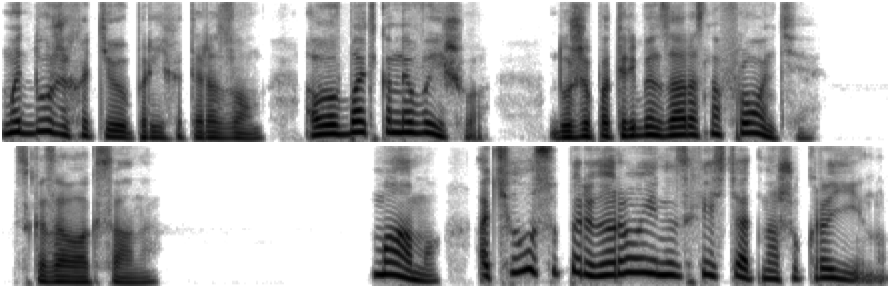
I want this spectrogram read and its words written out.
Ми дуже хотіли приїхати разом, але в батька не вийшло. Дуже потрібен зараз на фронті, сказала Оксана. Мамо, а чого супергерої не захистять нашу країну?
